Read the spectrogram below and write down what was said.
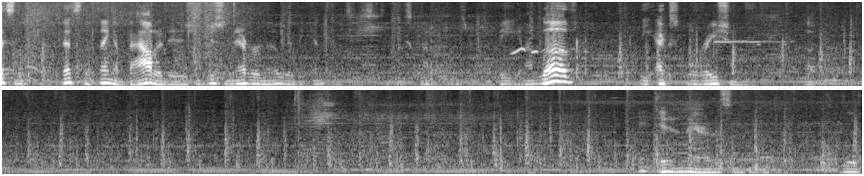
That's the that's the thing about it is you just never know where the entrances to these kind of things are going to be, and I love the exploration of it. Get in there. This is a wood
